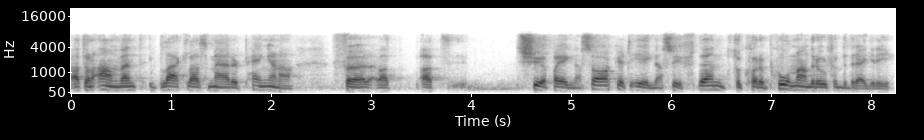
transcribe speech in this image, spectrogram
att hon använt Black Lives Matter-pengarna för att, att köpa egna saker till egna syften, för korruption med andra ord för bedrägeri.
